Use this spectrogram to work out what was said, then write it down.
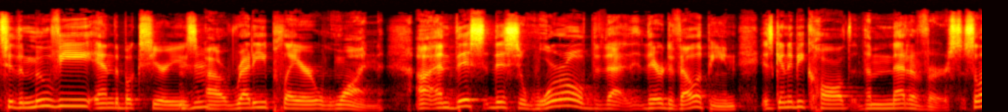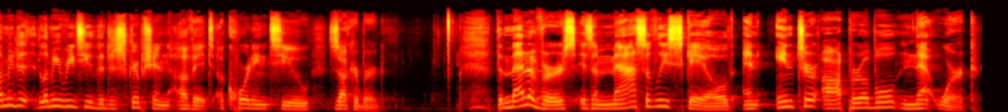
to the movie and the book series uh, Ready Player One. Uh, and this this world that they're developing is going to be called the metaverse. So let me let me read to you the description of it according to Zuckerberg. The metaverse is a massively scaled and interoperable network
